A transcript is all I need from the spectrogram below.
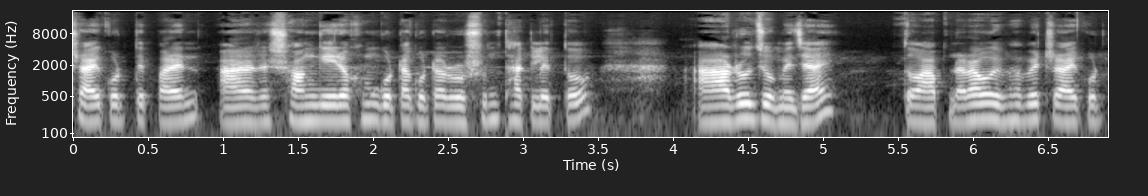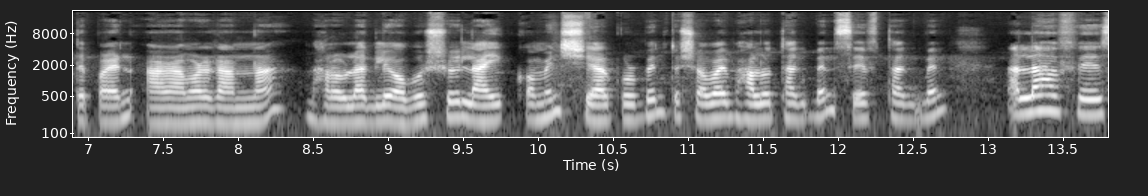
ট্রাই করতে পারেন। আর সঙ্গে এরকম গোটা গোটা রসুন থাকলে তো আরও জমে যায়। তো আপনারাও এভাবে ট্রাই করতে পারেন। আর আমার রান্না ভালো লাগলে অবশ্যই লাইক কমেন্ট শেয়ার করবেন। তো সবাই ভালো থাকবেন সেফ থাকবেন। আল্লাহ হাফেজ।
